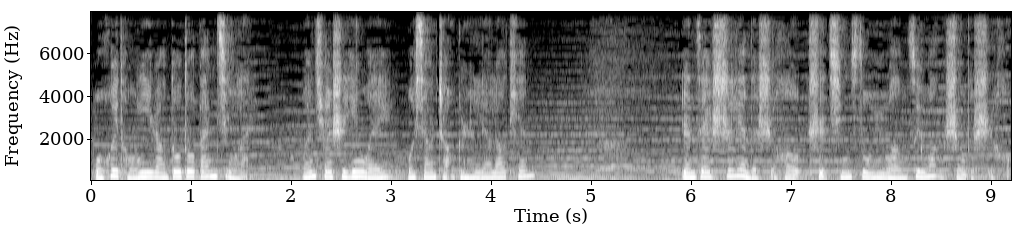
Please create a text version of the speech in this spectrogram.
我会同意让多多搬进来，完全是因为我想找个人聊聊天。人在失恋的时候是倾诉欲望最旺盛的时候，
